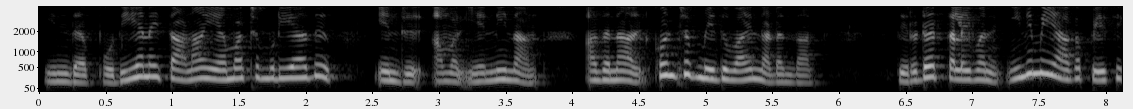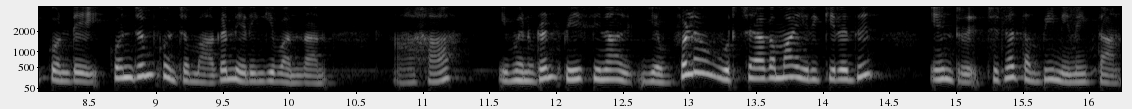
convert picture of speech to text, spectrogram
இந்த பொதியனை தானா ஏமாற்ற முடியாது என்று அவன் எண்ணினான். அதனால் கொஞ்சம் மெதுவாய் நடந்தான். திருடர் தலைவன் இனிமையாக பேசிக்கொண்டே கொஞ்சம் கொஞ்சமாக நெருங்கி வந்தான். ஆஹா இவனுடன் பேசினால் எவ்வளவு உற்சாகமாக இருக்கிறது? என்று சின்னத்தம்பி நினைத்தான்.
